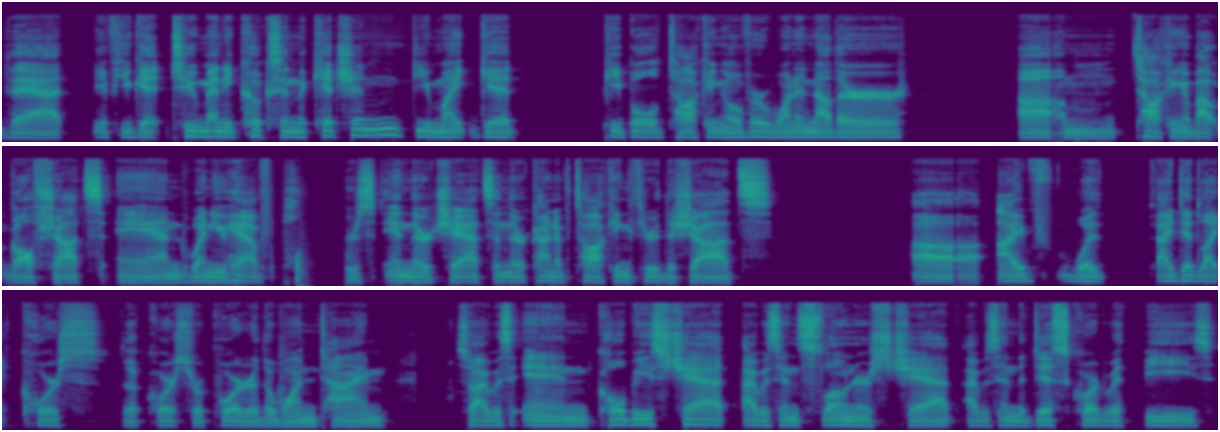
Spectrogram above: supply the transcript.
that if you get too many cooks in the kitchen, you might get people talking over one another um talking about golf shots and when you have players in their chats and they're kind of talking through the shots uh i've was i did like course the course reporter the one time so i was in colby's chat i was in sloaner's chat i was in the discord with bees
